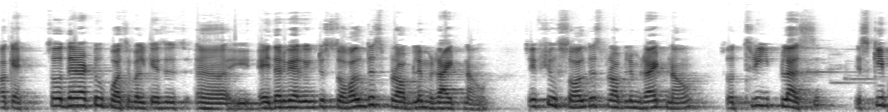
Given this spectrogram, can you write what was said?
Okay, so there are two possible cases. Uh, either we are going to solve this problem right now. So if you solve this problem right now, so 3 plus, skip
